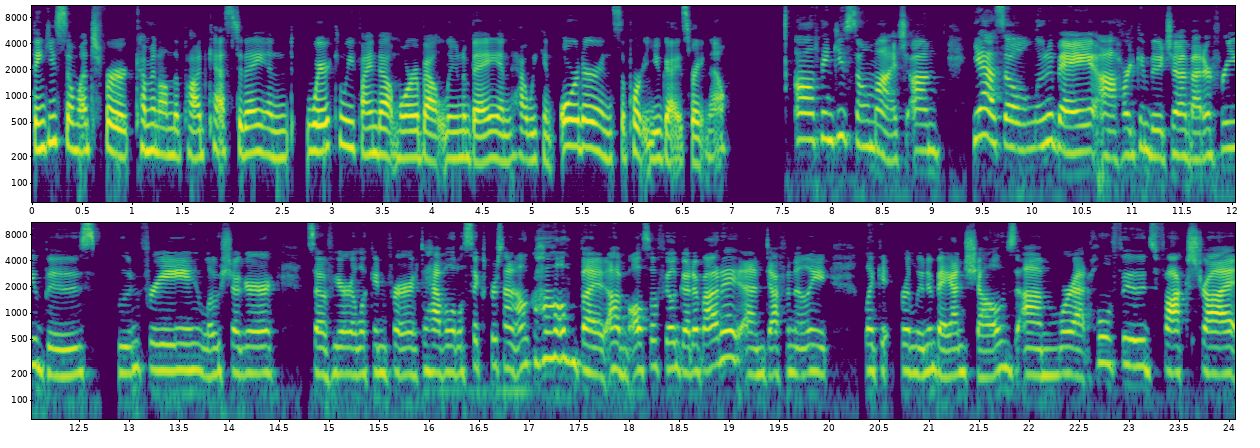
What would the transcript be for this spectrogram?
thank you so much for coming on the podcast today. And where can we find out more about Luna Bay and how we can order and support you guys right now? Oh, thank you so much. Um, yeah, so Luna Bay uh, hard kombucha, better for you booze, gluten free, low sugar. So if you're looking for to have a little six percent alcohol, but um, also feel good about it, and um, definitely like it for Luna Bay on shelves. Um, we're at Whole Foods, Foxtrot,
